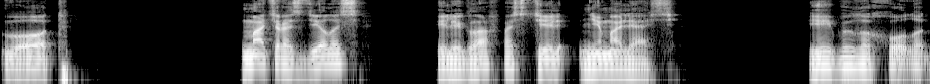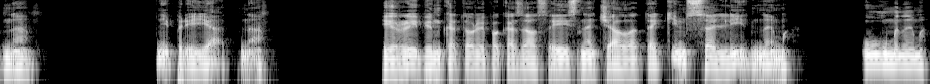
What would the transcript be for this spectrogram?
Вот. Мать разделась и легла в постель, не молясь. Ей было холодно, неприятно. И Рыбин, который показался ей сначала таким солидным, умным,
